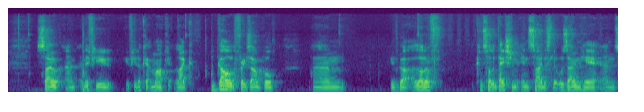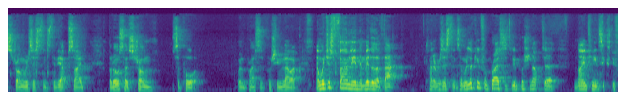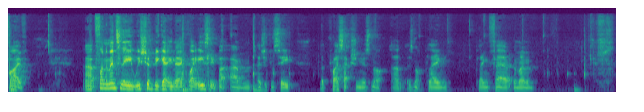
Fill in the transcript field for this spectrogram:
so, and, and if you if you look at a market like gold, for example, um, you've got a lot of consolidation inside this little zone here and strong resistance to the upside, but also strong support when prices are pushing lower. And we're just firmly in the middle of that kind of resistance. And we're looking for prices to be pushing up to 1965. Uh, fundamentally, we should be getting there quite easily, but um, as you can see, the price action is not um, is not playing playing fair at the moment.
